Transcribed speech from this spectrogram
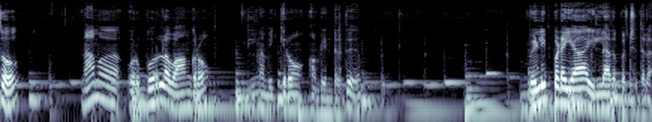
ஸோ நாம் ஒரு பொருளை வாங்குகிறோம் இல்லைன்னா விற்கிறோம் அப்படின்றது வெளிப்படையாக இல்லாத பட்சத்தில்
